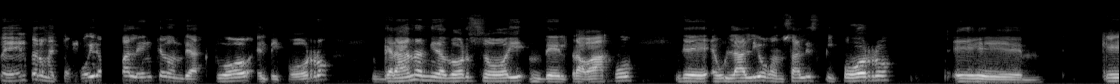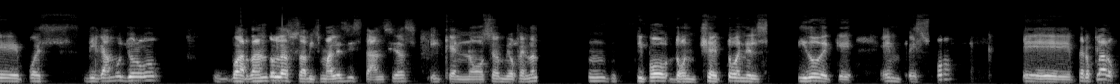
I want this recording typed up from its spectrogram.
de él, pero me tocó ir a un palenque donde actuó el Piporro. Gran admirador soy del trabajo de Eulalio González Piporro, eh, que pues, digamos, yo guardando las abismales distancias y que no se me ofendan, un tipo Don Cheto en el sentido de que empezó, eh, pero claro,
